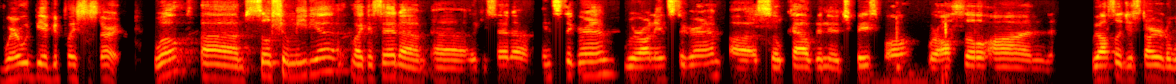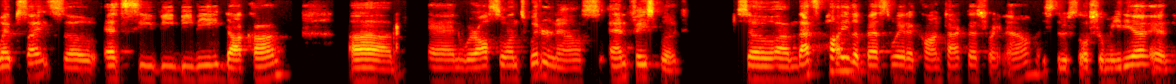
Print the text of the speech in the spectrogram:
where would be a good place to start? Well, um, social media, like I said, um, uh, like you said, uh, Instagram. We're on Instagram, uh, SoCal Vintage Baseball. We're also on. We also just started a website, so scvbb.com, um, and we're also on Twitter now and Facebook. So um, that's probably the best way to contact us right now is through social media and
